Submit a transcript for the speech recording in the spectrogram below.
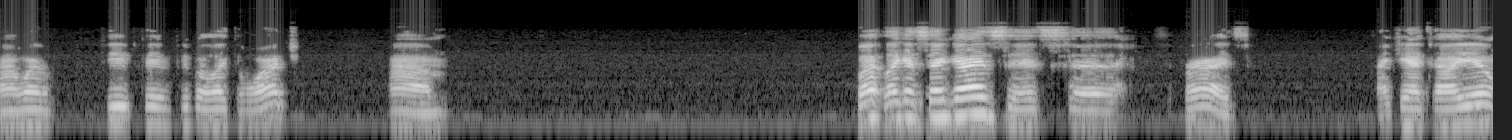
uh, when people like to watch. Um, but like I said, guys, it's a surprise. I can't tell you.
